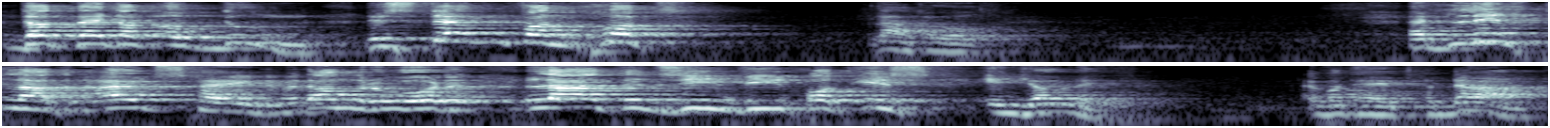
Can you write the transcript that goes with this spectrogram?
dat wij dat ook doen. De stem van God laten horen. Het licht laten uitschijnen. Met andere woorden, laten zien wie God is in jouw leven. En wat hij heeft gedaan.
